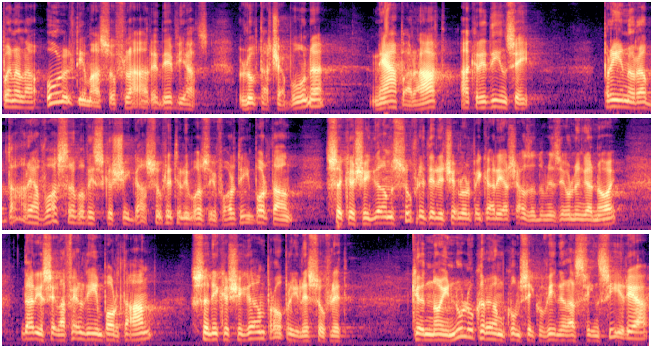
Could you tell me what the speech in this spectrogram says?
până la ultima suflare de viață. Lupta cea bună, neapărat a credinței. Prin răbdarea voastră vă veți câștiga sufletele voastre. E foarte important să câștigăm sufletele celor pe care îi așează Dumnezeu lângă noi, dar este la fel de important să ne câștigăm propriile suflete. Când noi nu lucrăm cum se cuvine la sfințirea,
